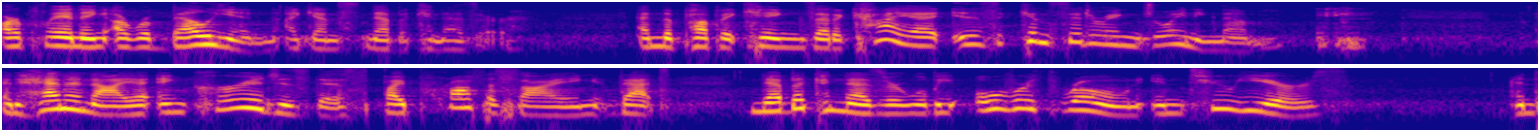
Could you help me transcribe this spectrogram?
are planning a rebellion against Nebuchadnezzar, and the puppet king Zedekiah is considering joining them. And Hananiah encourages this by prophesying that Nebuchadnezzar will be overthrown in two years, and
